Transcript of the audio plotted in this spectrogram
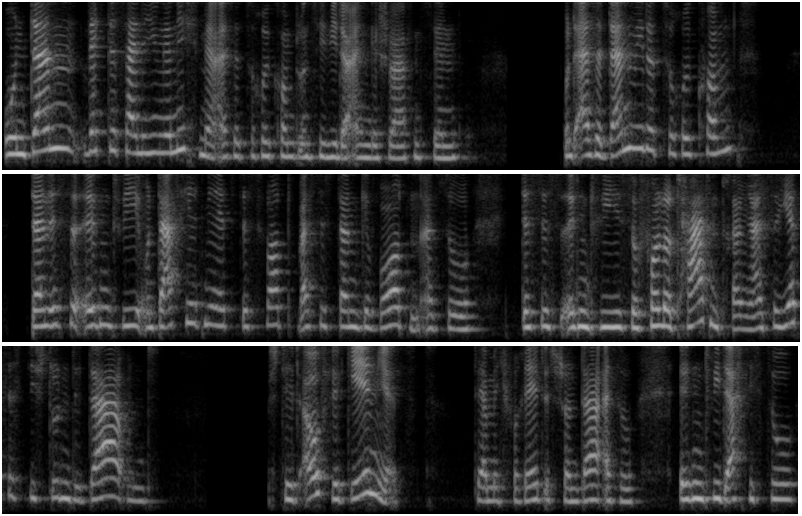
Und dann weckt es seine Jünger nicht mehr, als er zurückkommt und sie wieder eingeschlafen sind. Und als er dann wieder zurückkommt, dann ist er irgendwie, und da fehlt mir jetzt das Wort, was ist dann geworden? Also, das ist irgendwie so voller Tatendrang. Also, jetzt ist die Stunde da und steht auf, wir gehen jetzt der mich verrät, ist schon da. Also irgendwie dachte ich so,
